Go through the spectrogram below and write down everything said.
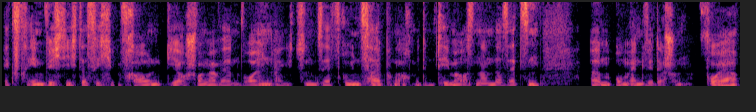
extrem wichtig, dass sich Frauen, die auch schwanger werden wollen, eigentlich zu einem sehr frühen Zeitpunkt auch mit dem Thema auseinandersetzen, ähm, um entweder schon vorher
